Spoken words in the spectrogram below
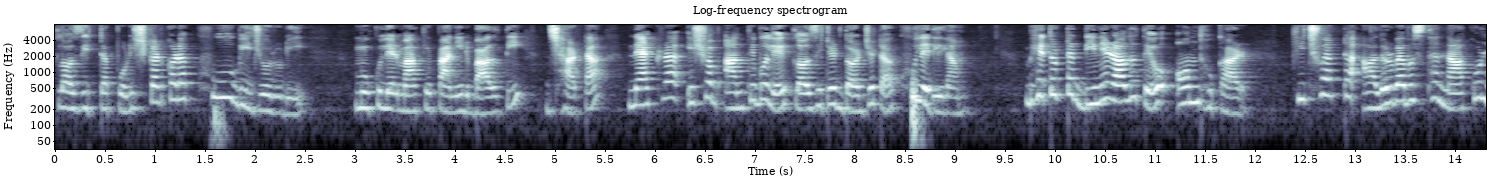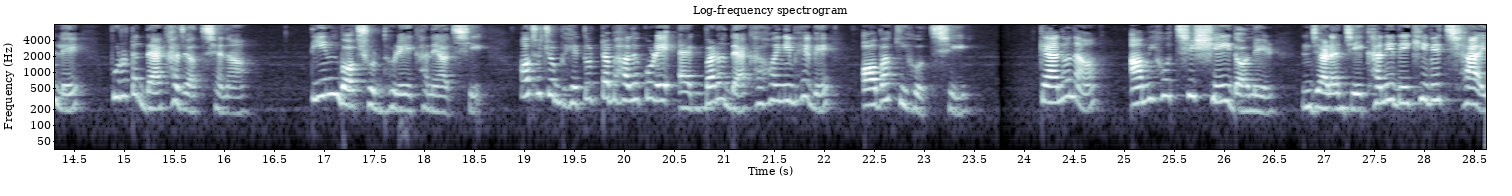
ক্লজিটটা পরিষ্কার করা খুবই জরুরি। মুকুলের মাকে পানির বালতি, ঝাঁটা, ন্যাকড়া এসব আনতে বলে ক্লজিটের দরজাটা খুলে দিলাম। ভেতরটা দিনের আলোতেও অন্ধকার। কিছু একটা আলোর ব্যবস্থা না করলে পুরোটা দেখা যাচ্ছে না। তিন বছর ধরে এখানে আছি। অথচ ভেতরটা ভালো করে একবারও দেখা হয়নি ভেবে অবাকই হচ্ছি। কেননা, আমি হচ্ছি সেই দলের, যারা যেখানে দেখিবে ছাই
